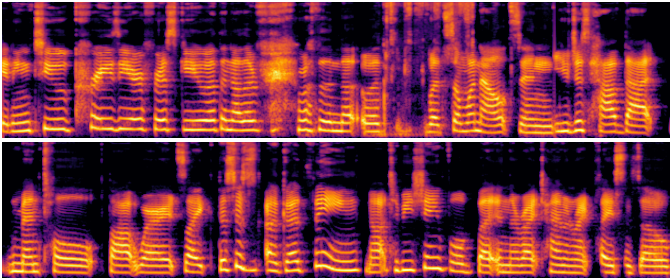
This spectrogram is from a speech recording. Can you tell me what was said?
getting too crazy or frisky with another with with with someone else and you just have that mental thought where it's like this is a good thing not to be shameful but in the right time and right place and so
